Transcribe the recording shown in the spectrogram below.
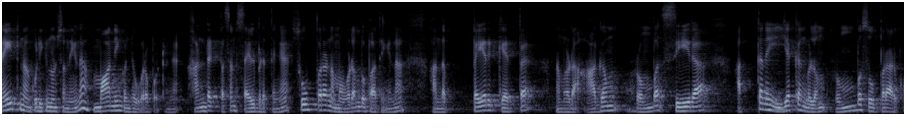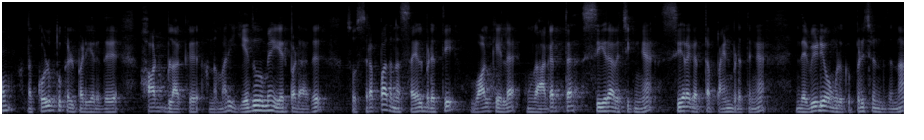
நைட் நான் குடிக்கணும்னு சொன்னீங்கன்னா மார்னிங் கொஞ்சம் ஊற போட்டுருங்க. ஹண்ட்ரட் பர்சன்ட் செயல்படுத்துங்க. சூப்பராக நம்ம உடம்பு பார்த்திங்கன்னா அந்த பெயருக்கேற்ப நம்மளோட அகம் ரொம்ப சீராக அத்தனை இயக்கங்களும் ரொம்ப சூப்பராக இருக்கும். அந்த கொழுப்புகள் படிகிறது ஹார்ட் பிளாக்கு அந்த மாதிரி எதுவுமே ஏற்படாது. ஸோ சிறப்பாக அதனை செயல்படுத்தி வாழ்க்கையில் உங்கள் அகத்தை சீராக வச்சுக்கோங்க. சீரகத்தை பயன்படுத்துங்க. இந்த வீடியோ உங்களுக்கு பிடிச்சிருந்ததுன்னா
